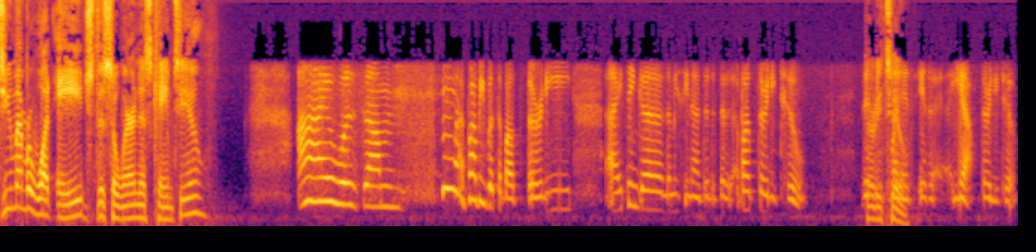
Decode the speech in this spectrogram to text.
do you remember what age this awareness came to you? I was um I probably was about 30 I think uh let me see now about 32. This 32. It, it, uh, yeah, 32.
